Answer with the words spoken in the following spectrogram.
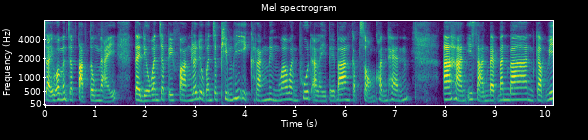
ใจว่ามันจะตัดตรงไหน แต่เดี๋ยววันจะไปฟัง แล้วเดี๋ยววันจะพิมพ์ให้อีกครั้งหนึ่งว่าวันพูดอะไรไปบ้างกับ2คอนเทนต์อาหารอีสานแบบบ้านๆกับวิ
